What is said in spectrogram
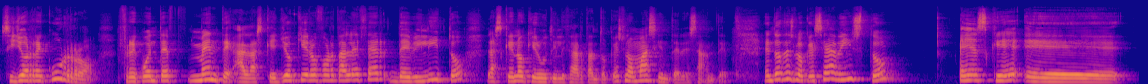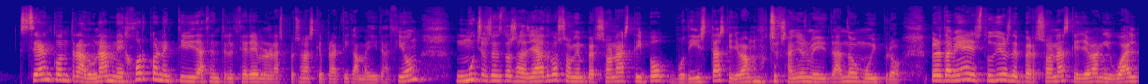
Si yo recurro frecuentemente a las que yo quiero fortalecer, debilito las que no quiero utilizar tanto, que es lo más interesante. Entonces, lo que se ha visto es que eh, se ha encontrado una mejor conectividad entre el cerebro en las personas que practican meditación. Muchos de estos hallazgos son en personas tipo budistas que llevan muchos años meditando muy pro. Pero también hay estudios de personas que llevan igual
